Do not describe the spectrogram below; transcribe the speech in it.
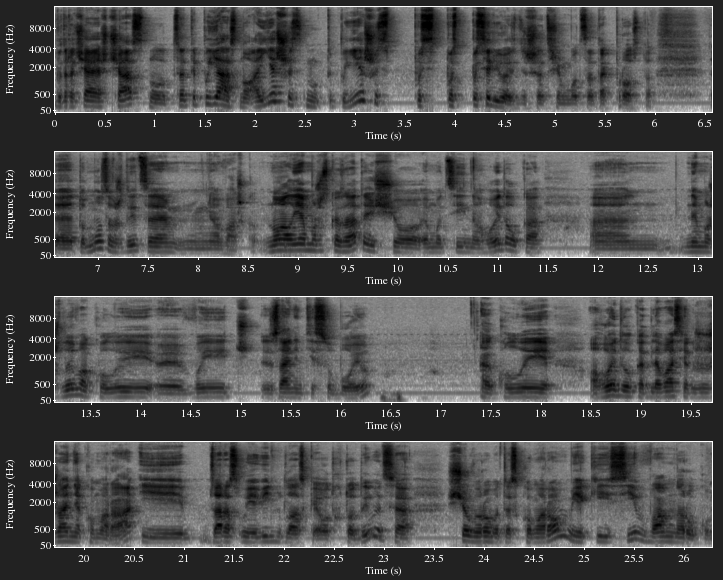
витрачаєш час, ну це типу ясно, а є щось, ну, типу, є щось пос- пос- посерйозніше, чим оце так просто. Е, Тому завжди це важко. Ну, але я можу сказати, що емоційна гойдалка неможлива, коли е, ви зайняті собою, е, коли гойдалка для вас як жужжання комара. І зараз уявіть, будь ласка, от хто дивиться, що ви робите з комаром, який сів вам на руку.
